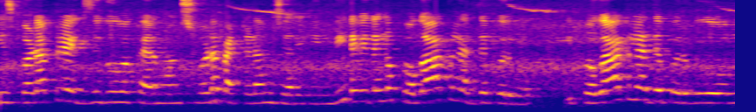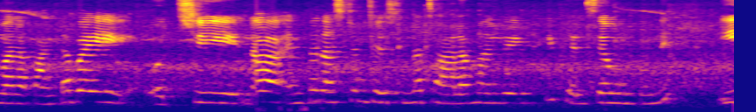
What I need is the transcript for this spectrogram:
ఈ స్పొడాప్రియా ఎగ్జిగువ ఫెరమోన్స్ కూడా పెట్టడం జరిగింది. అదేవిధంగా పొగాకు లద్దె పురుగు. ఈ పొగాకు లద్దె పురుగు మన పంటపై వచ్చి ఎంత నష్టం చేస్తుందో చాలా మందికి తెలిసే ఉంటుంది. ఈ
